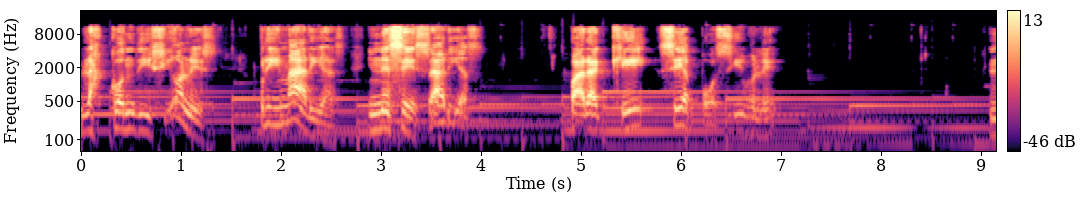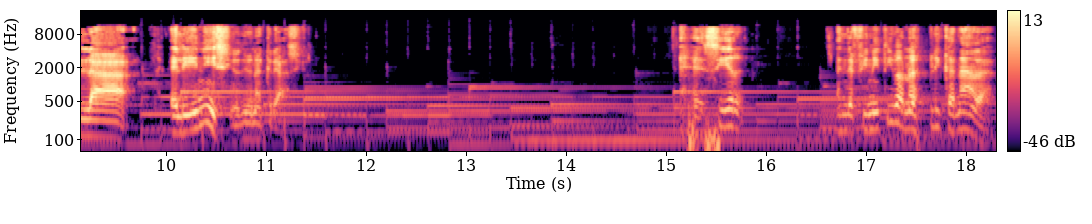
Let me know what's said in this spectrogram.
las condiciones primarias y necesarias para que sea posible la, el inicio de una creación. Es decir, en definitiva no explica nada.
